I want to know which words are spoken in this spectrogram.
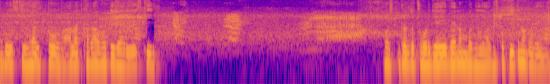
अरे इसकी हेल्थ तो हालत ख़राब होती जा रही है इसकी। हॉस्पिटल तो छोड़ दिया, ये वैनम बन गया अब इसको पीटना पड़ेगा।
